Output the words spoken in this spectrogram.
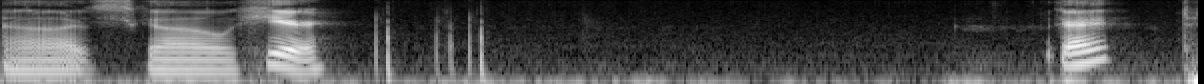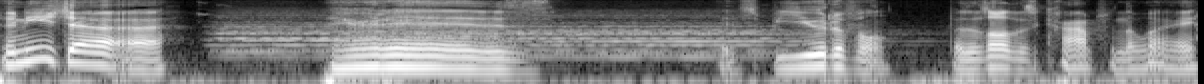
Uh, let's go here. Okay, Tunisia. There it is. It's beautiful, but there's all this cops in the way.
